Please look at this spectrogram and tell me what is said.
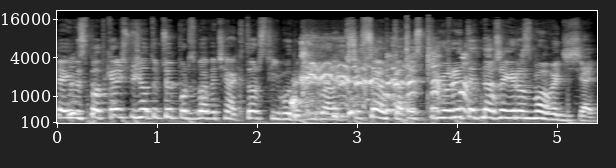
Jakby spotkaliśmy się o tym, żeby porozmawiać o aktorstwie i modelingu, ale krzesełka to jest priorytet naszej rozmowy dzisiaj.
